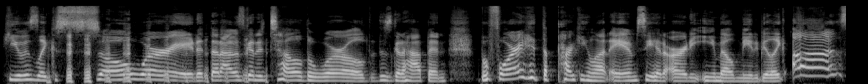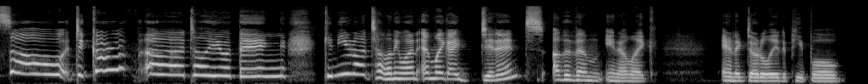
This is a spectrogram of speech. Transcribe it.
He was like so worried that I was going to tell the world that this is going to happen. Before I hit the parking lot, AMC had already emailed me to be like, uh, so did Garth, uh, tell you a thing? Can you not tell anyone? And like, I didn't other than, you know, like anecdotally to people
